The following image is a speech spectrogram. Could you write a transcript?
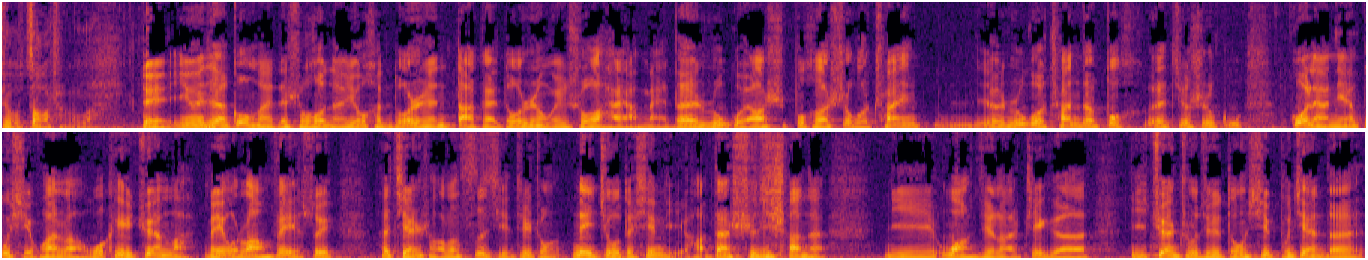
就造成了。对，因为在购买的时候呢，有很多人大概都认为说，哎呀，买的如果要是不合适，我穿，呃，如果穿的不合，就是过过两年不喜欢了，我可以捐嘛，没有浪费，所以他减少了自己这种内疚的心理哈。但实际上呢，你忘记了这个，你捐出去的东西不见得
